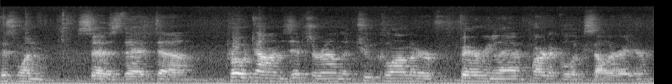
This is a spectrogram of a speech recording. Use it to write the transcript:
This one says that um, proton zips around the two kilometer Fermilab particle accelerator.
